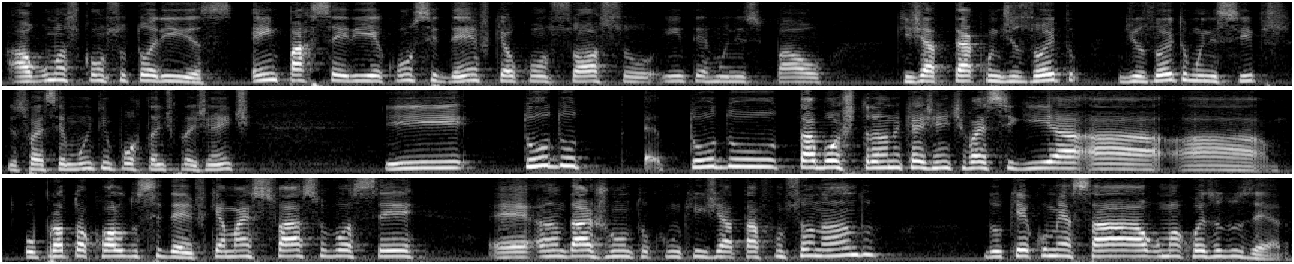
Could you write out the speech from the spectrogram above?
algumas consultorias em parceria com o CIDENF, que é o consórcio intermunicipal que já está com 18, 18 municípios. Isso vai ser muito importante para a gente. E tudo tudo está mostrando que a gente vai seguir a, a, a, o protocolo do CIDENF, que é mais fácil você é, andar junto com o que já está funcionando do que começar alguma coisa do zero.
